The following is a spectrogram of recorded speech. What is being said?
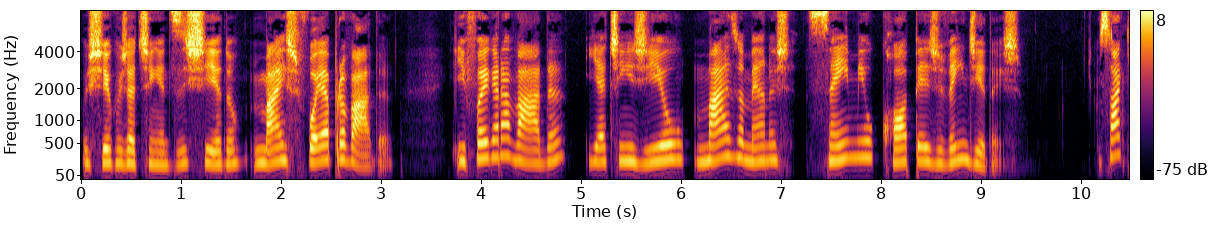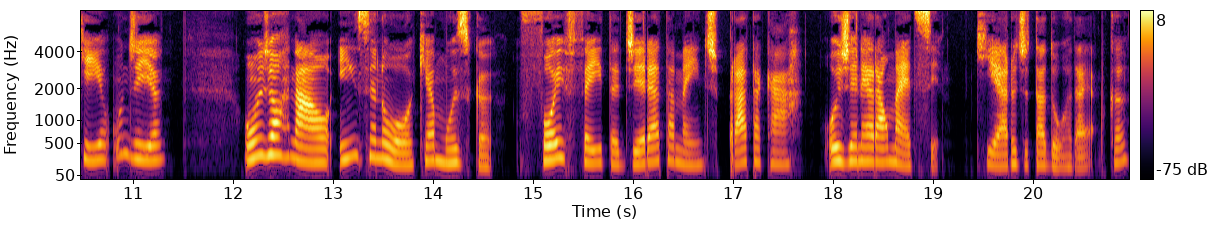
o Chico já tinha desistido, mas foi aprovada. E foi gravada e atingiu mais ou menos 100 mil cópias vendidas. Só que, um dia, um jornal insinuou que a música foi feita diretamente para atacar o general Médici, que era o ditador da época.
